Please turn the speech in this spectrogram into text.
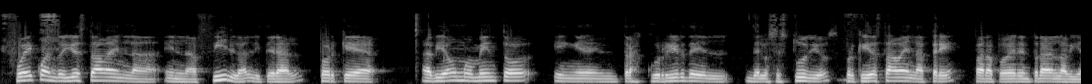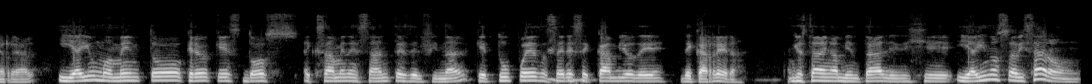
Fue cuando yo estaba en la, en la fila, literal, porque había un momento en el transcurrir del, de los estudios, porque yo estaba en la pre para poder entrar en la vía real. Y hay un momento, creo que es dos exámenes antes del final, que tú puedes hacer ese cambio de, de carrera yo estaba en ambiental y dije, y ahí nos avisaron,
